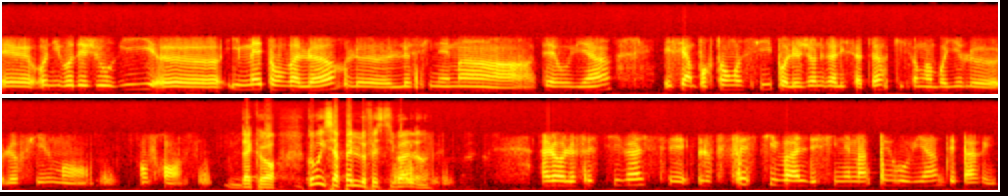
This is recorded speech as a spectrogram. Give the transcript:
euh, au niveau des jurys, ils mettent en valeur le, le cinéma péruvien. Et c'est important aussi pour les jeunes réalisateurs qui sont envoyés le, leur film en, en France. D'accord. Comment il s'appelle le festival? Alors le festival, c'est le Festival des cinémas péruviens de Paris.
